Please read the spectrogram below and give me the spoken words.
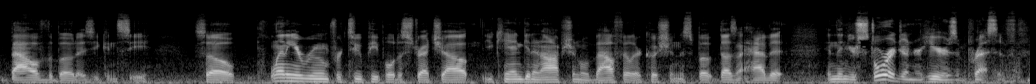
bow of the boat, as you can see. So plenty of room for two people to stretch out. You can get an optional bow filler cushion. This boat doesn't have it. And then your storage under here is impressive.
